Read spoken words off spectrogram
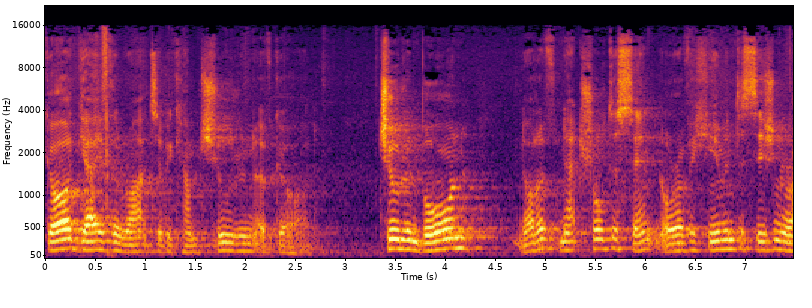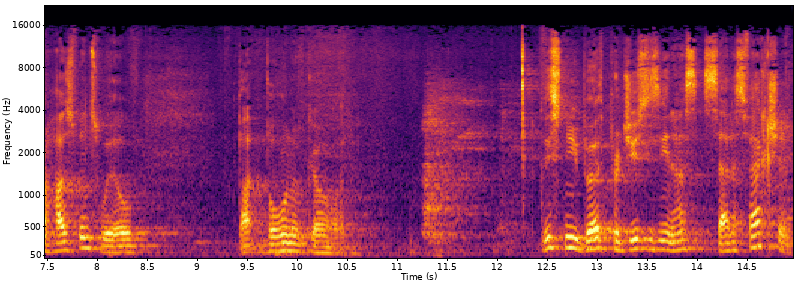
God gave the right to become children of God. Children born not of natural descent nor of a human decision or a husband's will, but born of God. This new birth produces in us satisfaction.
